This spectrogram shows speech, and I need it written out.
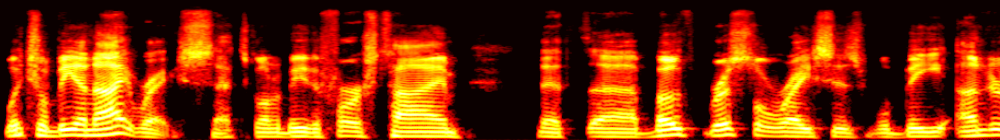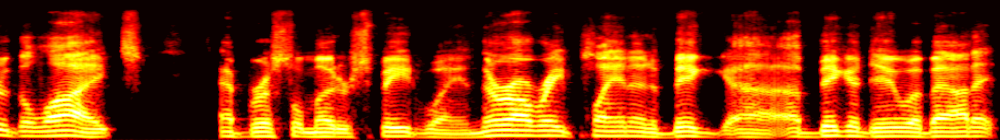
which will be a night race. That's going to be the first time that uh, both Bristol races will be under the lights at Bristol Motor Speedway, and they're already planning a big uh, a big ado about it.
